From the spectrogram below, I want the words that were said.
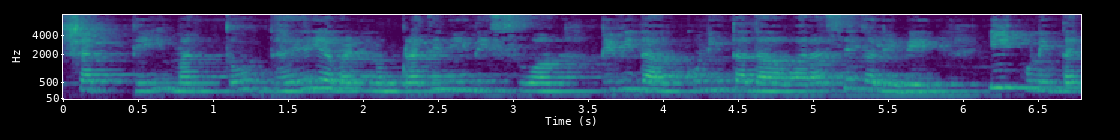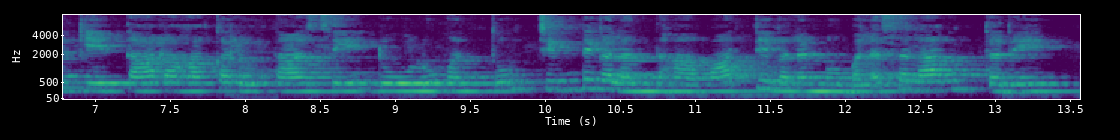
ಶಕ್ತಿ ಮತ್ತು ಧೈರ್ಯವನ್ನು ಪ್ರತಿನಿಧಿಸುವ ವಿವಿಧ ಕುಣಿತದ ವರಸೆಗಳಿವೆ. ಈ ಕುಣಿತಕ್ಕೆ ತಾಳ ಹಾಕಲು ತಾಸೆ, ಡೋಲು ಮತ್ತು ಚಿಂಡೆಗಳಂತಹ ವಾದ್ಯಗಳನ್ನು ಬಳಸಲಾಗುತ್ತದೆ.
